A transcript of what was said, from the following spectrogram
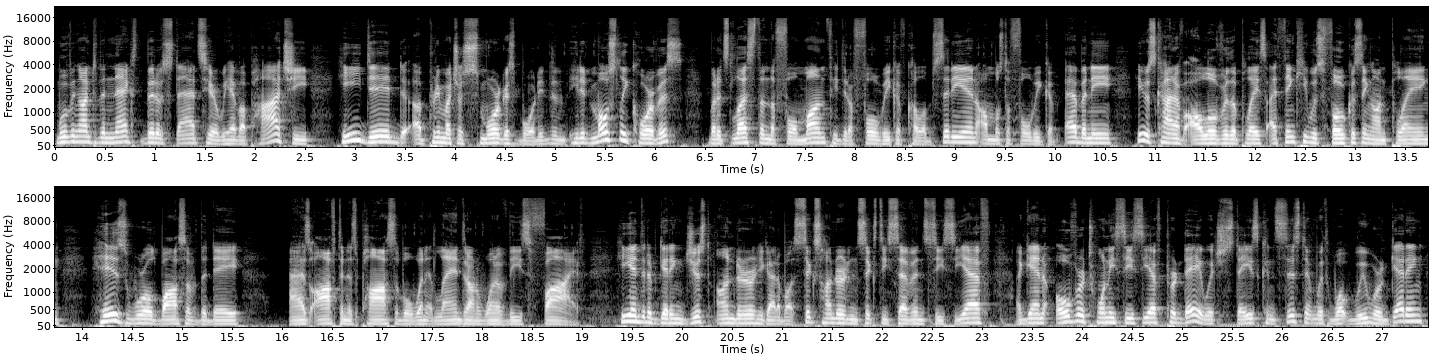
Moving on to the next bit of stats here, we have Apache. He did a, pretty much a smorgasbord. He did, he did mostly Corvus, but it's less than the full month. He did a full week of Cull Obsidian, almost a full week of Ebony. He was kind of all over the place. I think he was focusing on playing his world boss of the day as often as possible when it landed on one of these five. He ended up getting just under, he got about 667 CCF. Again, over 20 CCF per day, which stays consistent with what we were getting.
